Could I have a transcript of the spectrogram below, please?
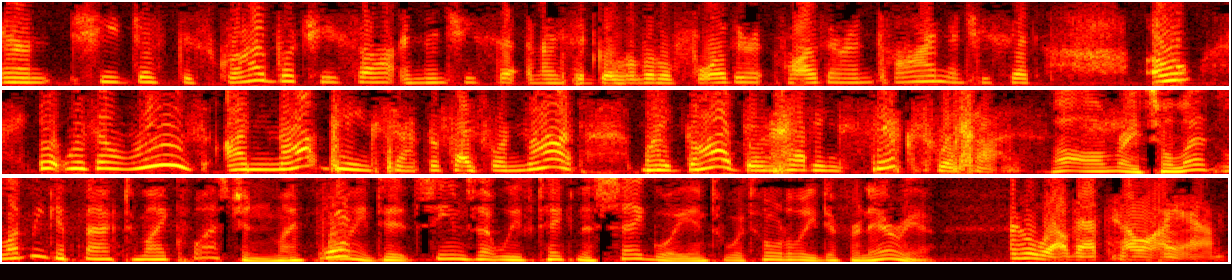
And she just described what she saw, and then she said, and I said, go a little farther, farther in time, and she said, oh, it was a ruse. I'm not being sacrificed. We're not. My God, they're having sex with us. Oh, all right. So let let me get back to my question. My point. It seems that we've taken a segue into a totally different area. Oh well, that's how I am.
